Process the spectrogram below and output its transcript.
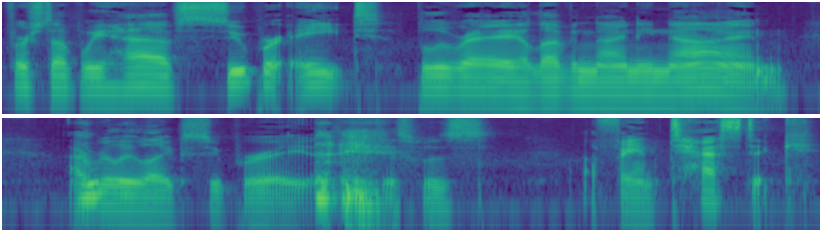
First up, we have Super 8 Blu ray, eleven ninety nine. I really liked Super 8. I think this was a fantastic.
